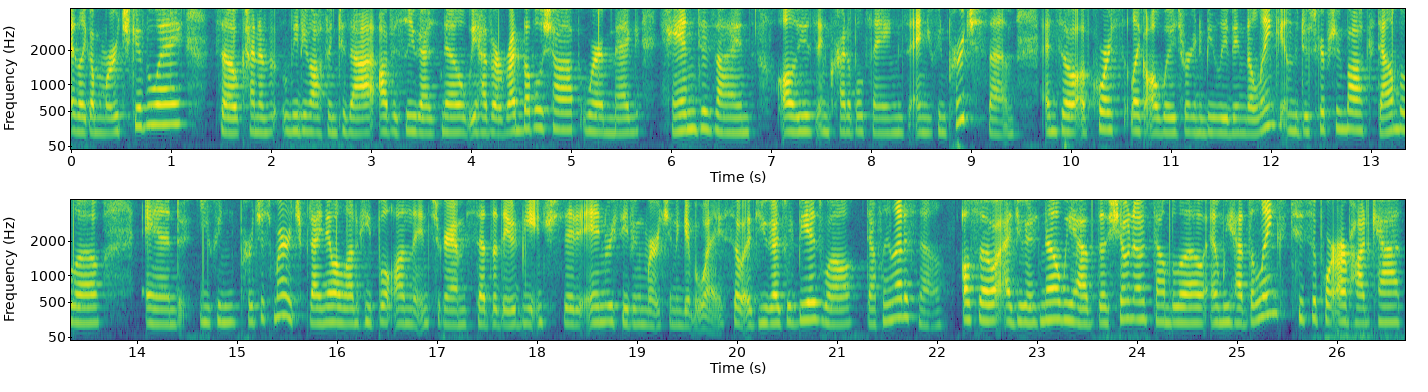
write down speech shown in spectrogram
a, like a merch giveaway. So, kind of leading off into that, obviously, you guys know we have our Redbubble shop where Meg hand designs all these incredible things and you can purchase them. And so, of course, like always, we're going to be leaving the link in the description box down below and you can purchase merch. But I know a lot of people on the Instagram said that they would be interested in receiving merch in a giveaway. So, if you guys would be as well, definitely let us know. Also, as you guys know, we have the show notes down below and we have the link to support our podcast.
